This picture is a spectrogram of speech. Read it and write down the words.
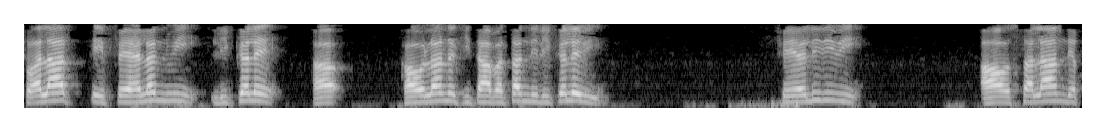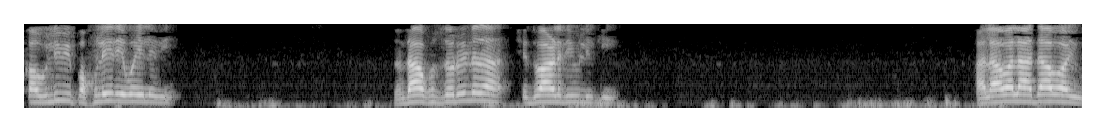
صلات تی فعلا وی لیکل قولا کتابتن دی لیکل وی فعلی دی وی او سلام دی قولی وی په خلی دی ویل وی نو دا خو ضروري نه ده چې دواړه دی ولیکي علاوه لا دا وایو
